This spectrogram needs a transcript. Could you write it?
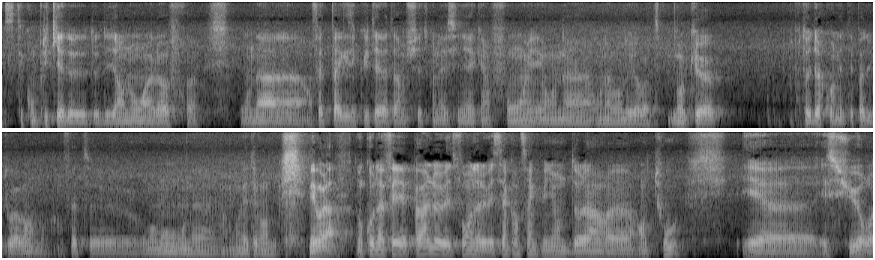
c'était compliqué de, dire non à l'offre. On a en fait pas exécuté la term sheet qu'on avait signé avec un fonds et on a, vendu la boîte. Donc, euh, pour te dire qu'on n'était pas du tout à vendre, en fait, euh, au moment où on, était vendu. Mais voilà, donc on a fait pas mal de levées de fonds, on a levé 55 millions de dollars euh, en tout, et sur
